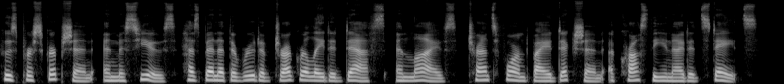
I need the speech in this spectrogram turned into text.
whose prescription and misuse has been at the root of drug related deaths and lives transformed by addiction across the United States.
